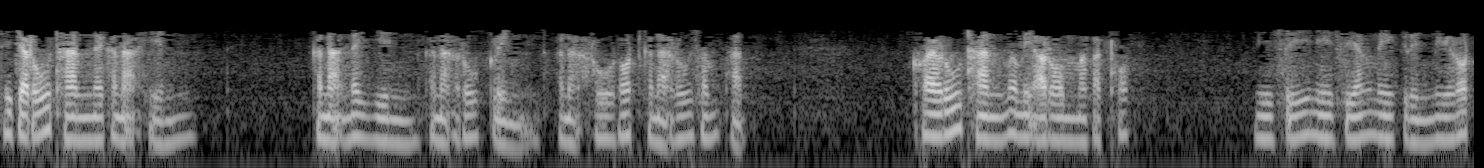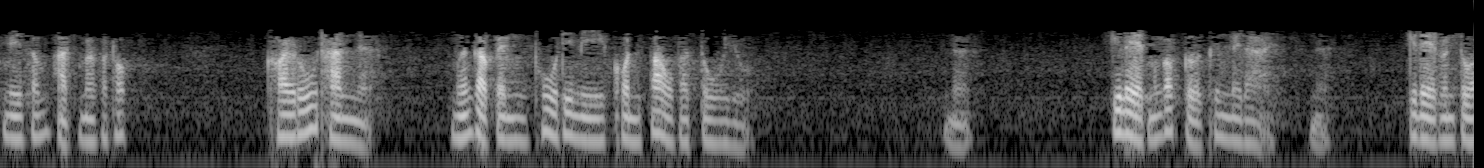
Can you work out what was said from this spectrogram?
ที่จะรู้ทันในขณะเห็น ขณะได้ยิน ขณะรู้กลิ่น ขณะรู้รสขณะรู้สัมผัส คอยรู้ทันเมื่อมีอารมณ์มากระทบ มีสีมีเสียง มีกลิ่น มีรสมีสัมผัสมากระทบ คอยรู้ทันเนี่ย เหมือนกับเป็นผู้ที่มีคนเฝ้าประตูอยู่นะกิเลสมันก็เกิดขึ้นไม่ได้นะกิเลสมันตัว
